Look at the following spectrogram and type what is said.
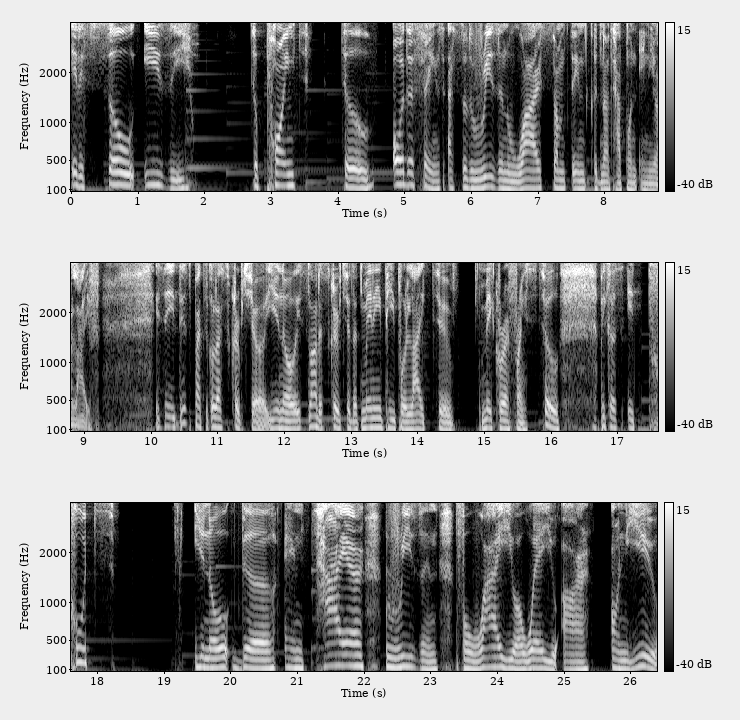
it is so easy to point to other things as to the reason why something could not happen in your life. You see, this particular scripture, you know, it's not a scripture that many people like to make reference to because it puts you know the entire reason for why you are where you are on you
